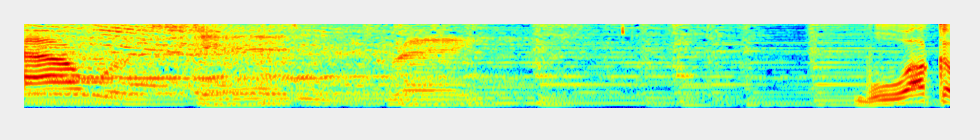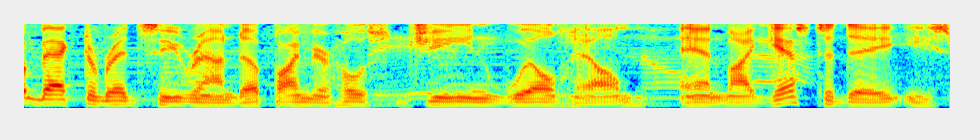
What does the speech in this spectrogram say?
Dead in the grave. Welcome back to Red C Roundup. I'm your host, Gene Wilhelm, and my guest today is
